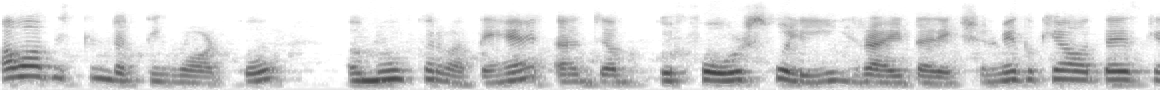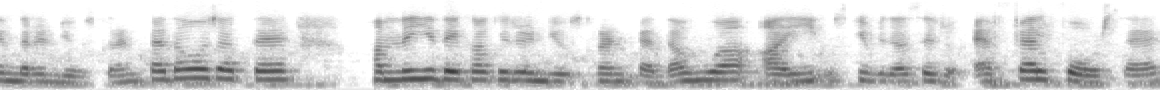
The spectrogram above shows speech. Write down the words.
अब आप इस कंडक्टिंग रॉड को मूव करवाते हैं जब फोर्सफुली राइट डायरेक्शन में तो क्या होता है, इसके अंदर इंड्यूस करंट पैदा हो जाता है। हमने ये देखा कि जो इंड्यूस करंट पैदा हुआ आई उसकी वजह से जो एफ़ एल फोर्स है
